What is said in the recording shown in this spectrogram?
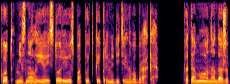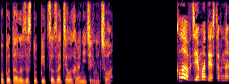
Кот не знал ее историю с попыткой принудительного брака. Потому она даже попыталась заступиться за телохранительницу. Клавдия Модестовна,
